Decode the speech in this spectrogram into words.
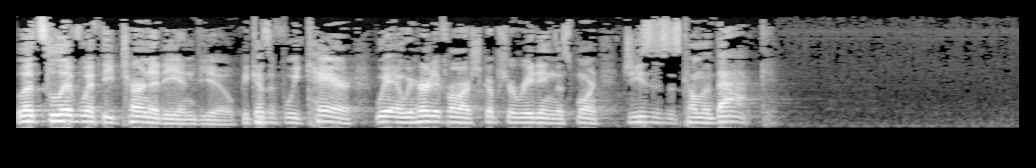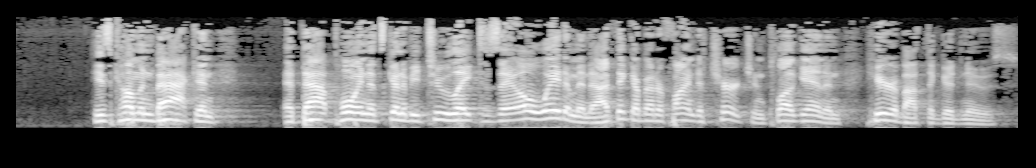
Let's live with eternity in view. Because if we care, we, and we heard it from our scripture reading this morning, Jesus is coming back. He's coming back. And at that point, it's going to be too late to say, oh, wait a minute, I think I better find a church and plug in and hear about the good news.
